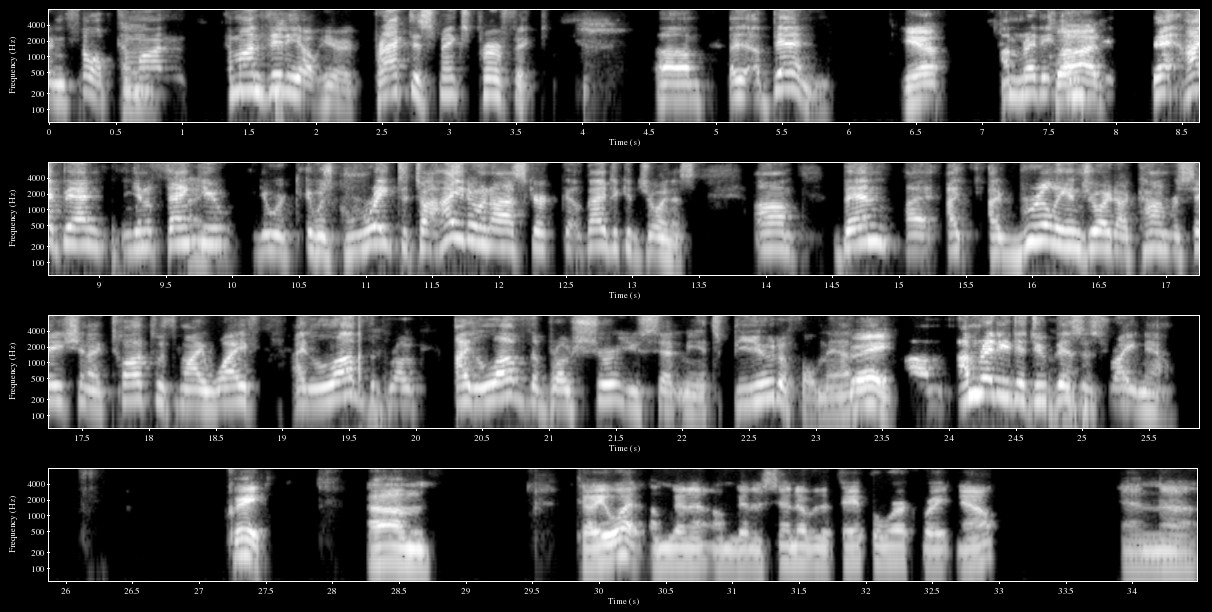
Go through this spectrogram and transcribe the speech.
and Philip, come Mm. on, come on video here. Practice makes perfect. Um, uh, uh, Ben, Yeah, I'm ready. I'm Claude. ready. Ben, hi, Ben. You know, thank Hi. you. You were, it was great to talk. How you doing, Oscar? Glad you could join us. Um, Ben, I, I, I really enjoyed our conversation. I talked with my wife. I love the bro, I love the brochure you sent me. It's beautiful, man. great, Um, I'm ready to do business right now. great. Um, tell you what, I'm gonna, I'm gonna send over the paperwork right now. And, uh,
